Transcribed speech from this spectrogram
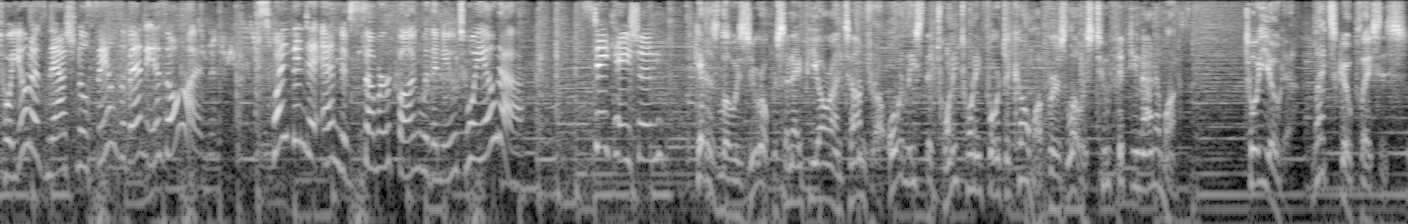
Toyota's national sales event is on. Swipe into end of summer fun with a new Toyota. Staycation. Get as low as 0% APR on Tundra or lease the 2024 Tacoma for as low as 259 a month. Toyota, let's go places.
